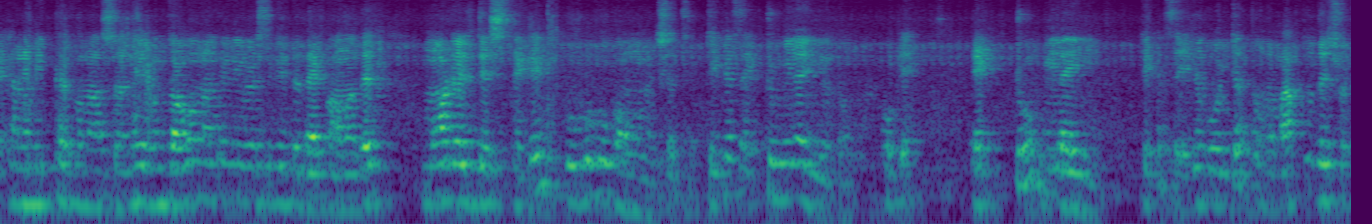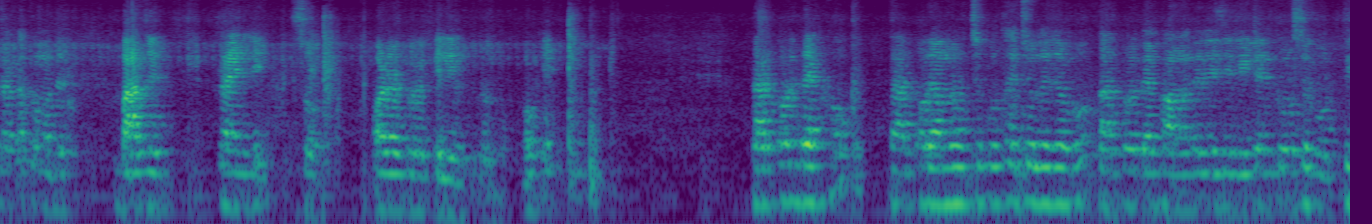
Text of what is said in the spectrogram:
এখানে মিথ্যার কোনো আশ্রয় নেই এবং জগন্নাথ ইউনিভার্সিটিতে দেখো আমাদের মডেল টেস্ট থেকে হুবহু কমন এসেছে। ঠিক আছে? একটু মিলাই নিও তোমরা ওকে একটু মিলাই নিও, ঠিক আছে? এই যে বইটা, তোমরা মাত্র দেড়শো টাকা তোমাদের বাজেট ফ্রেন্ডলি সো অর্ডার করে ফেলব ওকে তারপরে দেখো, তারপরে আমরা হচ্ছে কোথায় চলে যাব? তারপরে দেখো আমাদের এই যে রিটেন কোর্সে ভর্তি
